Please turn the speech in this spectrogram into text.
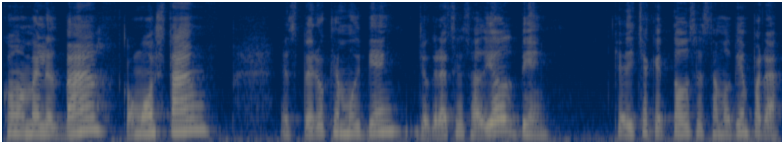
¿Cómo me les va? ¿Cómo están? Espero que muy bien. Yo gracias a Dios, bien. Qué dicha que todos estamos bien para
